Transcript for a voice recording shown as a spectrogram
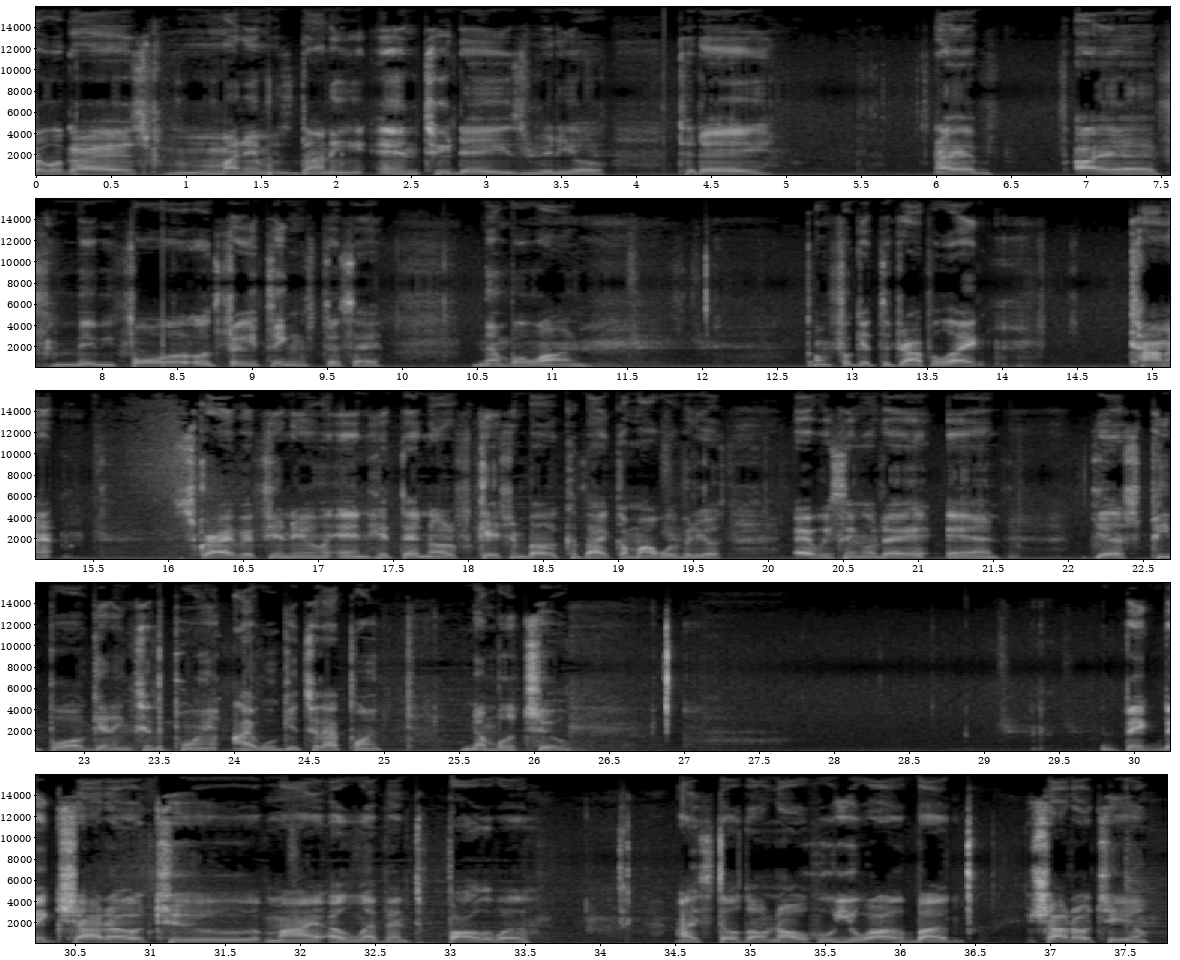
Hello guys, my name is Donnie. In today's video, today I have I have maybe four or three things to say. Number one, don't forget to drop a like, comment, subscribe if you're new, and hit that notification bell because I come out with videos every single day. And yes, people are getting to the point. I will get to that point. Number two. Big big shout out to my 11th follower. I still don't know who you are but shout out to you.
